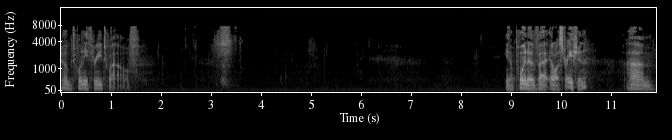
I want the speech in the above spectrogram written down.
Job 23 12. you know, point of uh, illustration, um,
